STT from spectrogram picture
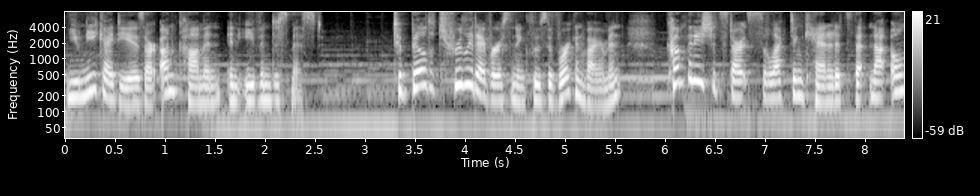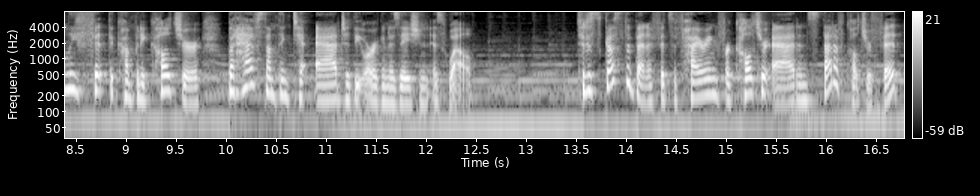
unique ideas are uncommon and even dismissed. To build a truly diverse and inclusive work environment, companies should start selecting candidates that not only fit the company culture, but have something to add to the organization as well. To discuss the benefits of hiring for culture add instead of culture fit,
